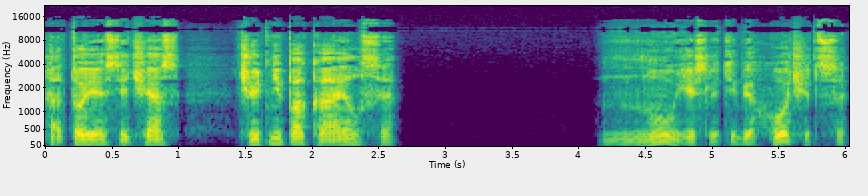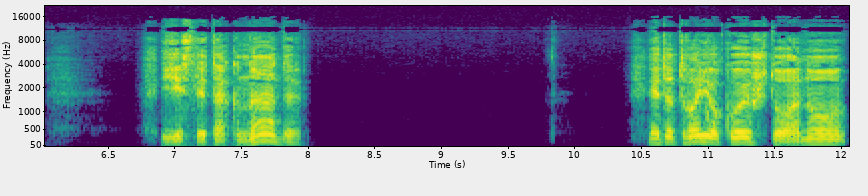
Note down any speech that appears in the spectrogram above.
А то я сейчас чуть не покаялся. Ну, если тебе хочется, если так надо. Это твое кое-что, оно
